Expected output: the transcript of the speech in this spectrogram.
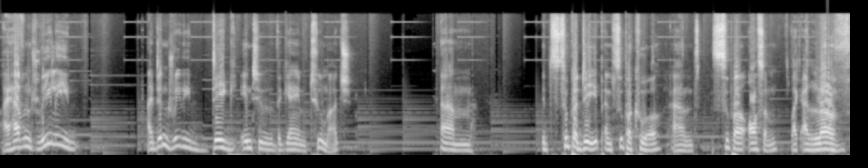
I haven't really... I didn't really dig into the game too much. Um, it's super deep and super cool and super awesome. Like I love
